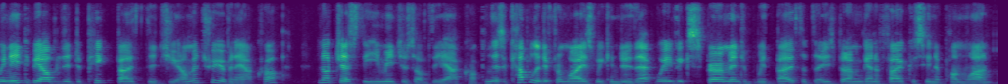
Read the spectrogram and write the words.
We need to be able to depict both the geometry of an outcrop not just the images of the outcrop. And there's a couple of different ways we can do that. We've experimented with both of these, but I'm going to focus in upon one.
